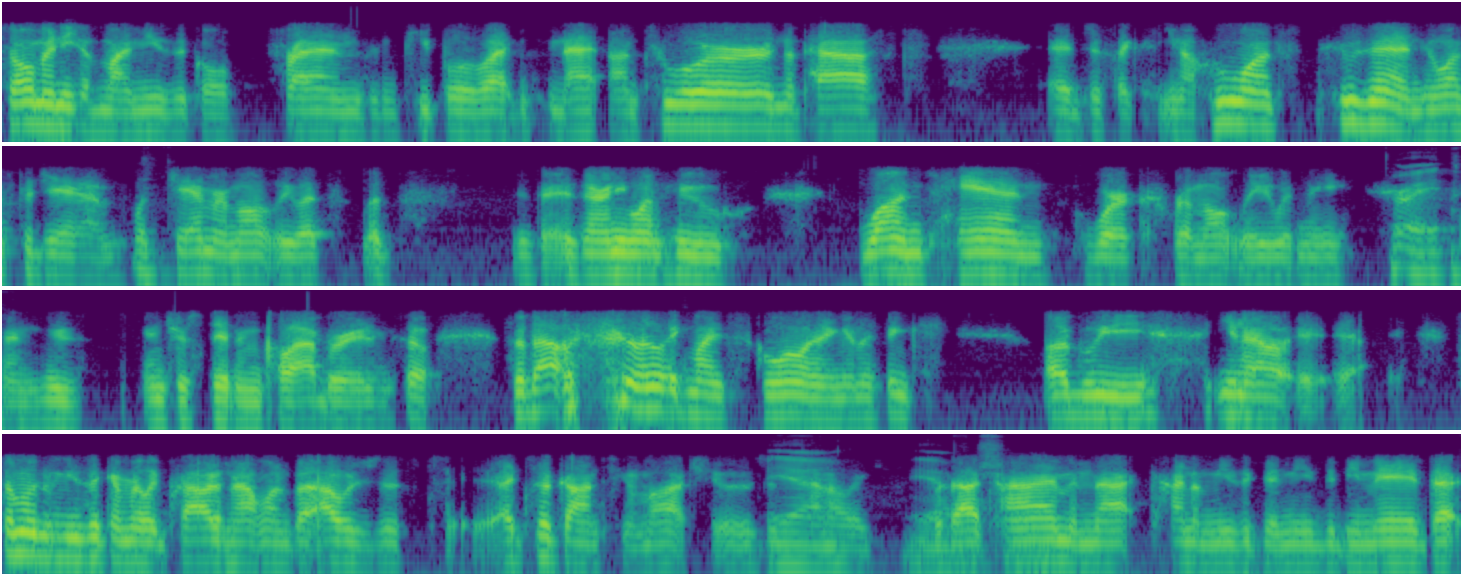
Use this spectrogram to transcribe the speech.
so many of my musical friends and people who I'd met on tour in the past and just like you know who wants who's in who wants to jam let's jam remotely let's let's is there, is there anyone who one can work remotely with me right and who's interested in collaborating so so that was really like my schooling and i think ugly you know it, some of the music i'm really proud of in that one but i was just i took on too much it was just yeah. kind of like yeah, for that sure. time and that kind of music that needed to be made that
